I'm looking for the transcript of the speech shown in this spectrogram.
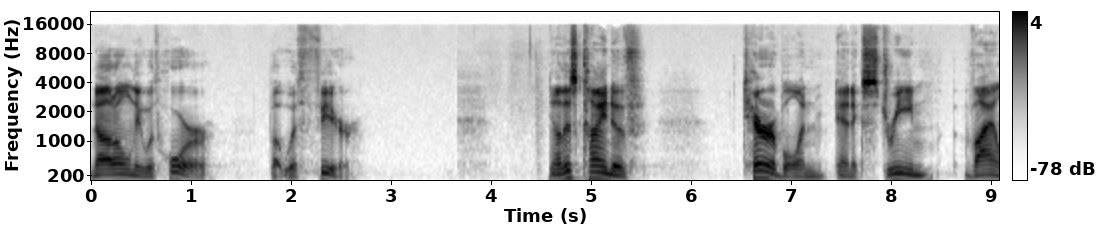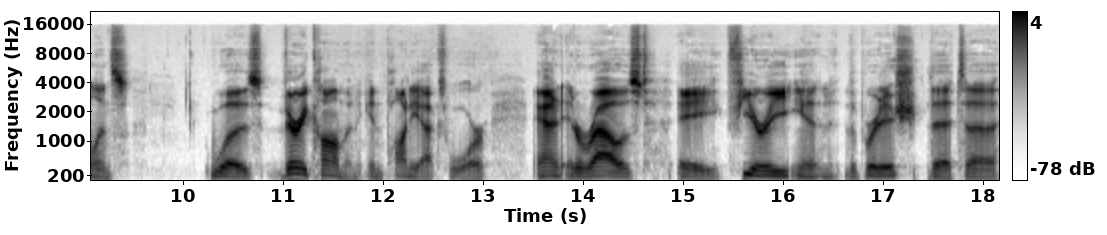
not only with horror, but with fear. Now, this kind of terrible and, and extreme violence was very common in Pontiac's war, and it aroused a fury in the British that uh,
